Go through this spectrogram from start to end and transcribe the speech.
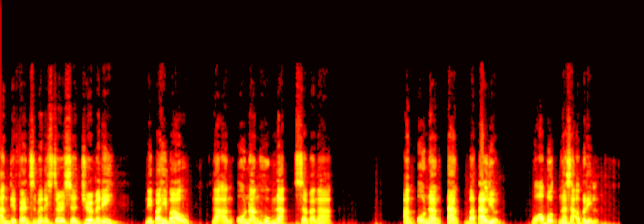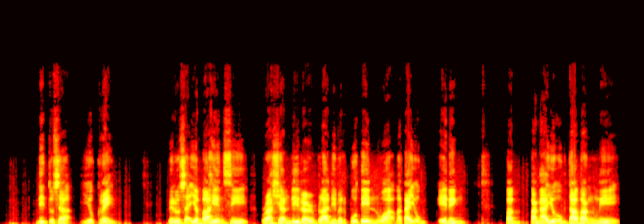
Ang Defense Minister sa Germany ni pahibaw nga ang unang hugna sa mga ang unang tank battalion moabot na sa Abril dito sa Ukraine. Pero sa iyabahin si Russian leader Vladimir Putin wa matayog ining pagpangayo og tabang ni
